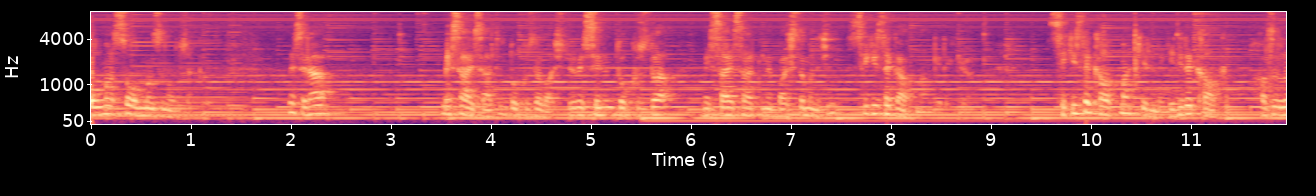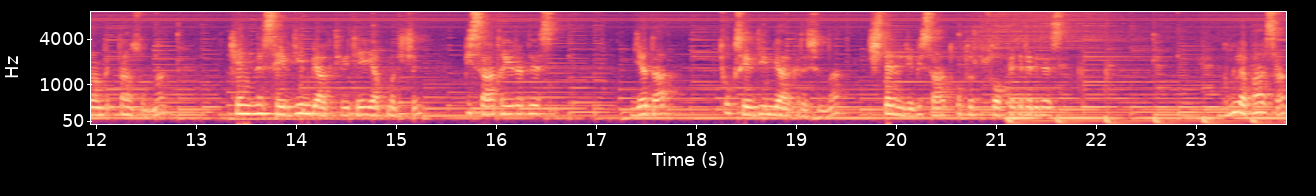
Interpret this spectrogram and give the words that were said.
olmazsa olmazın olacak. Mesela mesai saatin 9'da başlıyor ve senin 9'da mesai saatine başlaman için 8'de kalkman gerekiyor. 8'de kalkmak yerine 7'de kalkıp hazırlandıktan sonra kendine sevdiğin bir aktiviteyi yapmak için bir saat ayırabilirsin. Ya da çok sevdiğin bir arkadaşınla işten önce bir saat oturup sohbet edebilirsin. Bunu yaparsan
